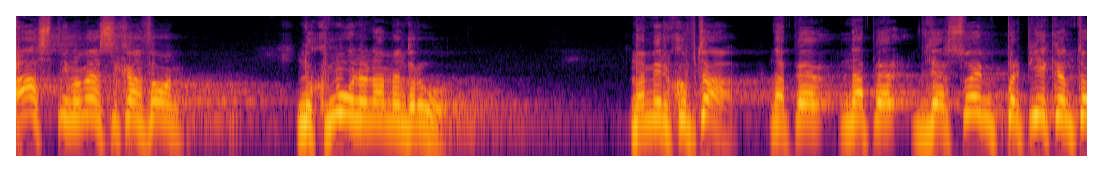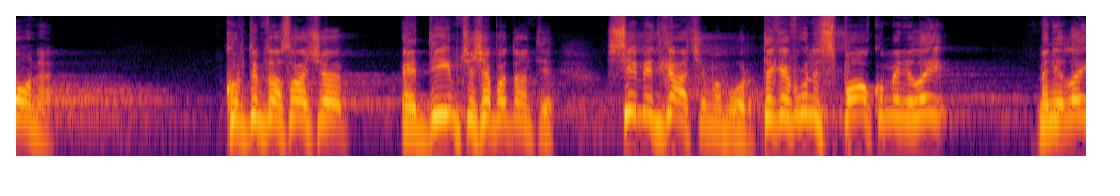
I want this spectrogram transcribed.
Asnjë moment s'i kanë thonë, Nuh, mundu na mendo, na mirëkupto, na e, na e vlerësojmë përpjekjen tonde, kuptim të asaj që e dim që çka po don ti, s'jemi të gatshëm me bo, tekefundit së paku me një lloj, me një lloj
